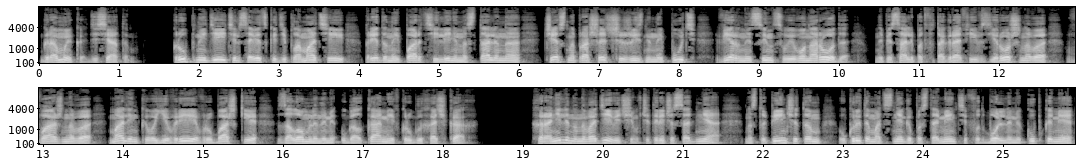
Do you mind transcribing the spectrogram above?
Громыко десятым. Крупный деятель советской дипломатии, преданный партии Ленина-Сталина, честно прошедший жизненный путь, верный сын своего народа, написали под фотографией взъерошенного, важного, маленького еврея в рубашке с заломленными уголками и в круглых очках. Хоронили на Новодевичьем в 4 часа дня, на ступенчатом, укрытом от снега постаменте футбольными кубками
